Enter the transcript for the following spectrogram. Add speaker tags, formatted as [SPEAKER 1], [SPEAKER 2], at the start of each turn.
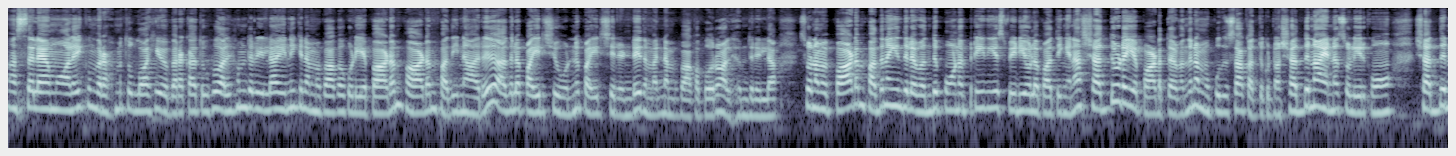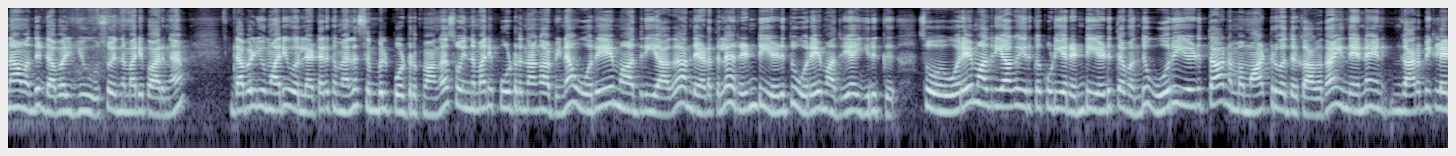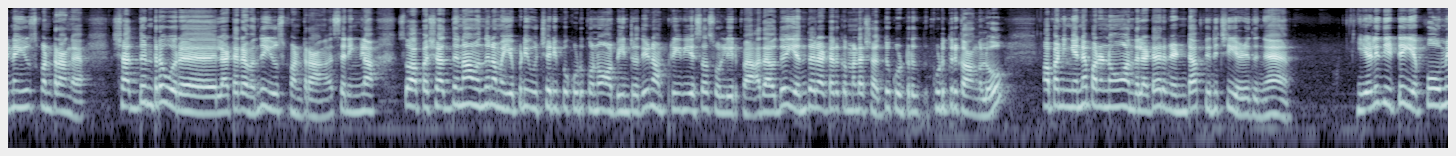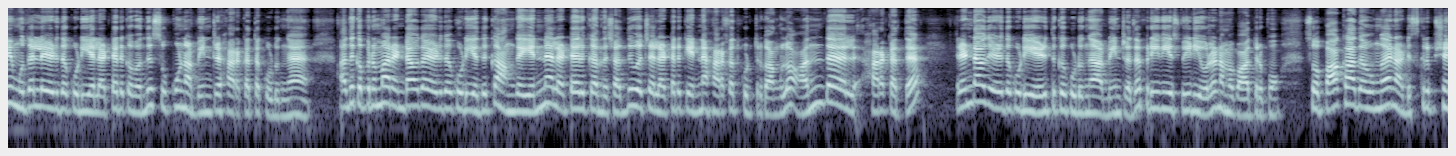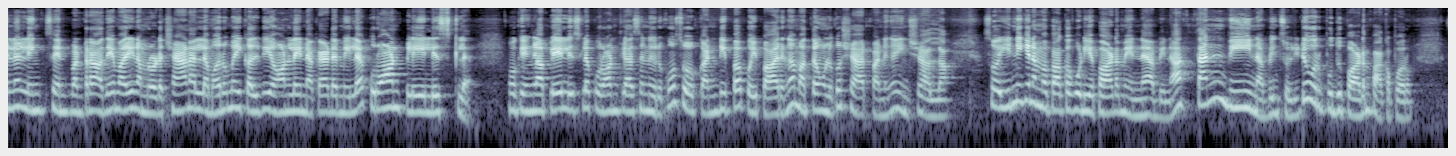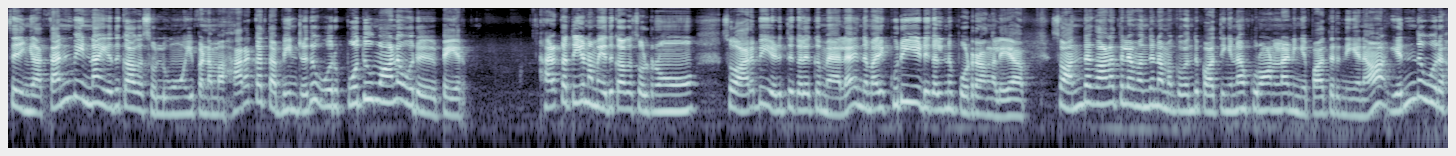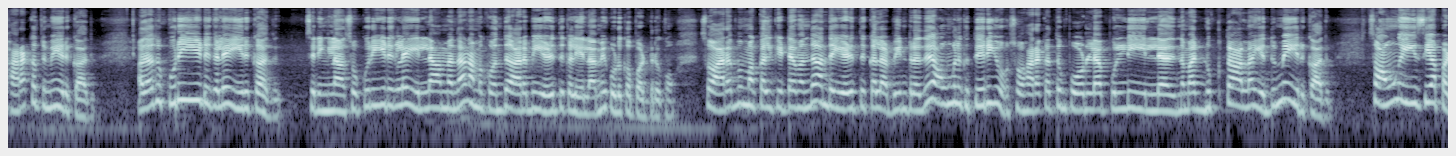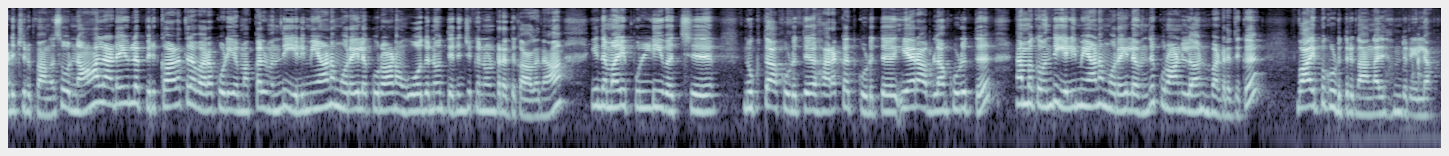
[SPEAKER 1] அஸ்ஸலாமு அலைக்கும் வரமத்துல்லாஹி வபரகாத்துஹு. அலமதுல்லா இன்றைக்கி நம்ம பார்க்கக்கூடிய பாடம் பாடம் பதினாறு. அதில் பயிற்சி ஒன்று பயிற்சி ரெண்டு இந்த மாதிரி நம்ம பார்க்க போகிறோம் அலமதுல்லா ஸோ நம்ம பாடம் பதினைந்தில் வந்து போன ப்ரீவியஸ் வீடியோவில் பார்த்தீங்கன்னா ஷத்துடைய பாடத்தை வந்து நம்ம புதுசாக கற்றுக்கிட்டோம் ஷத்துனா என்ன சொல்லியிருக்கோம்? ஷத்துனா வந்து டபுள் யூ ஸோ இந்த மாதிரி பாருங்கள் டபிள்யூ மாதிரி ஒரு லெட்டருக்கு மேலே சிம்பிள் போட்டிருப்பாங்க. ஸோ இந்த மாதிரி போட்டிருந்தாங்க அப்படின்னா ஒரே மாதிரியாக அந்த இடத்துல ரெண்டு எழுத்து ஒரே மாதிரியாக இருக்குது ஸோ ஒரே மாதிரியாக இருக்கக்கூடிய ரெண்டு எழுத்தை வந்து ஒரு எழுத்தாக நம்ம மாற்றுவதற்காக தான் இந்த என்ன இங்கே அரபிக்கில் என்ன யூஸ் பண்ணுறாங்க ஷத்துன்ற ஒரு லெட்டரை வந்து யூஸ் பண்ணுறாங்க சரிங்களா? ஸோ அப்போ ஷத்துனா வந்து நம்ம எப்படி உச்சரிப்பு கொடுக்கணும் அப்படின்றதையும் நான் ப்ரீவியஸாக சொல்லியிருப்பேன். அதாவது எந்த லெட்டருக்கு மேலே ஷத்து கொடுத்துரு கொடுத்துருக்காங்களோ அப்போ நீங்கள் என்ன பண்ணணும்? அந்த லெட்டர் ரெண்டாக பிரித்து எழுதுங்க. எழுதிட்டு எப்போவுமே முதல்ல எழுதக்கூடிய லெட்டருக்கு வந்து சுக்குன் அப்படின்ற ஹரக்கத்தை கொடுங்க. அதுக்கப்புறமா ரெண்டாவதாக எழுதக்கூடியதுக்கு அங்கே என்ன லெட்டருக்கு அந்த சத்து வச்ச லெட்டருக்கு என்ன ஹரக்கத் கொடுத்துருக்காங்களோ அந்த ஹரக்கத்தை ரெண்டாவது எழுதக்கூடிய எழுத்துக்கு கொடுங்க அப்படின்றத ப்ரீவியஸ் வீடியோவில் நம்ம பார்த்துருப்போம். ஸோ பார்க்காதவங்க நான் டிஸ்கிரிப்ஷனில் லிங்க் சென்ட் பண்ணுறேன் அதே மாதிரி நம்மளோட சேனலில் மறுமை கல்வி ஆன்லைன் அகாடமியில் குரான் பிளேலிஸ்ட்டில் ஓகேங்களா பிளேலிஸ்ட்டில் குரான் கிளாஸ்னு இருக்கும். ஸோ கண்டிப்பாக போய் பாருங்கள் மற்றவங்களுக்கும் ஷேர் பண்ணுங்கள் இன்ஷா அல்லா ஸோ இன்றைக்கி நம்ம பார்க்கக்கூடிய பாடம் என்ன அப்படின்னா தன்வீன் அப்படின்னு சொல்லிட்டு ஒரு புது பாடம் பார்க்க போகிறோம் சரிங்களா? தன்வீன்னா எதுக்காக சொல்லுவோம்? இப்போ நம்ம ஹரக்கத் அப்படின்றது ஒரு பொதுவான ஒரு பெயர். ஹரக்கத்தையும் நம்ம எதுக்காக சொல்கிறோம் ஸோ அரபி எழுத்துக்களுக்கு மேலே இந்த மாதிரி குறியீடுகள்னு போடுறாங்க இல்லையா? ஸோ அந்த காலத்தில் வந்து நமக்கு வந்து பார்த்திங்கன்னா குரான்லாம் நீங்கள் பார்த்துருந்தீங்கன்னா எந்த ஒரு ஹரக்கத்துமே இருக்காது. அதாவது குறியீடுகளே இருக்காது. சரிங்களா? ஸோ குறியீடுகளே இல்லாமல் தான் நமக்கு வந்து அரபி எழுத்துக்கள் எல்லாமே கொடுக்கப்பட்டிருக்கும். ஸோ அரபு மக்கள் கிட்ட வந்து அந்த எழுத்துக்கள் அப்படின்றது அவங்களுக்கு தெரியும். ஸோ ஹரக்கத்தும் போடல புள்ளி இல்லை இந்த மாதிரி நுக்தாலாம் எதுவுமே இருக்காது. ஸோ அவங்க ஈஸியாக படிச்சிருப்பாங்க. ஸோ நாளடைவில் பிற்காலத்தில் வரக்கூடிய மக்கள் வந்து எளிமையான முறையில் குரானை ஓதணும் தெரிஞ்சுக்கணுன்றதுக்காக தான் இந்த மாதிரி புள்ளி வச்சு நுக்தா கொடுத்து ஹரக்கத் கொடுத்து ஏராப்லாம் கொடுத்து நமக்கு வந்து எளிமையான முறையில் வந்து குரான் லேர்ன் பண்ணுறதுக்கு வாய்ப்பு கொடுத்துருக்காங்க அலமதுல்லா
